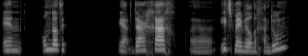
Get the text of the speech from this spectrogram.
En omdat ik ja, daar graag uh, iets mee wilde gaan doen,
